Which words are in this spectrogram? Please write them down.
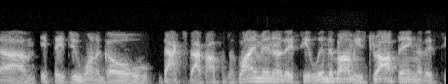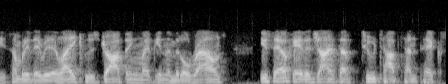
um, if they do want to go back to back offensive lineman, or they see Linderbaum, he's dropping, or they see somebody they really like who's dropping, might be in the middle rounds, you say, okay, the Giants have two top 10 picks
